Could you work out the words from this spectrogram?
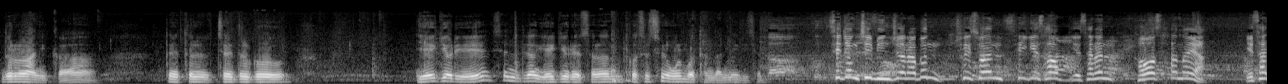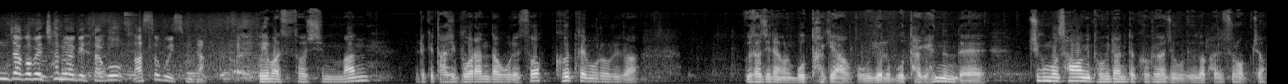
늘어나니까 저희들 저희들 그 예결위 새누리당 예결에서는 그것을 수용을 못한다는 얘기죠. 새정치민주연합은 최소한 세개 사업 예산은 더 살아나야 예산 작업에 참여하겠다고 맞서고 있습니다. 부의마스터십만 이렇게 다시 부활한다고 그래서 그것 때문에 우리가 의사 진행을 못하게 하고 의결을 못하게 했는데 지금 뭐 상황이 동일한데 그거 가지고 우리가 받을 수는 없죠.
